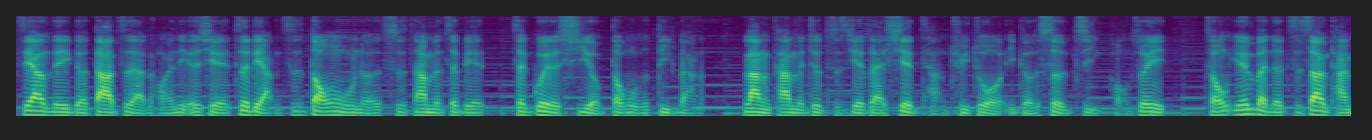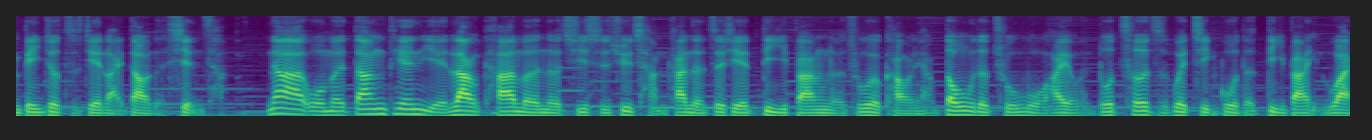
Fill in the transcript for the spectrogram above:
这样的一个大自然的环境，而且这两只动物呢是他们这边珍贵的稀有动物的地方，让他们就直接在现场去做一个设计哦，所以。从原本的纸上谈兵就直接来到了现场。那我们当天也让他们呢，其实去场勘的这些地方呢，除了考量动物的出没，还有很多车子会经过的地方以外，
